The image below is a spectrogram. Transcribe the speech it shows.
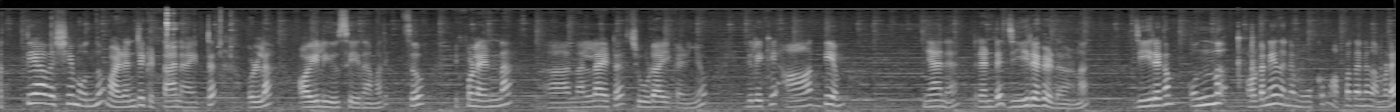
അത്യാവശ്യം ഒന്ന് വഴണ്ട് കിട്ടാനായിട്ട് ഉള്ള ഓയിൽ യൂസ് ചെയ്താൽ മതി. സോ ഇപ്പോൾ എണ്ണ നല്ലതായിട്ട് ചൂടായി കഴിഞ്ഞു. ഇതിലേക്ക് ആദ്യം ഞാൻ രണ്ട് ജീരകം ഇടുകയാണ് ജീരകം ഒന്ന് ഉടനെ തന്നെ മൂക്കും അപ്പോൾ തന്നെ നമ്മുടെ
